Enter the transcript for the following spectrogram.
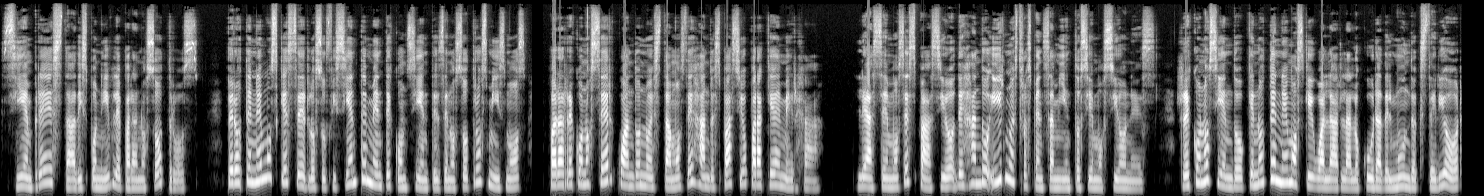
siempre está disponible para nosotros, pero tenemos que ser lo suficientemente conscientes de nosotros mismos para reconocer cuando no estamos dejando espacio para que emerja. Le hacemos espacio dejando ir nuestros pensamientos y emociones, reconociendo que no tenemos que igualar la locura del mundo exterior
